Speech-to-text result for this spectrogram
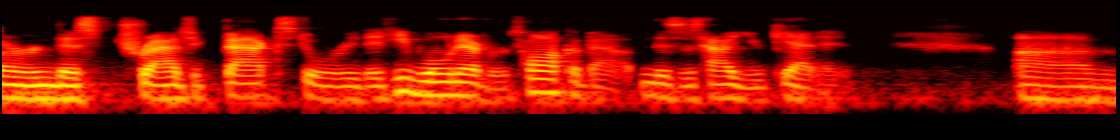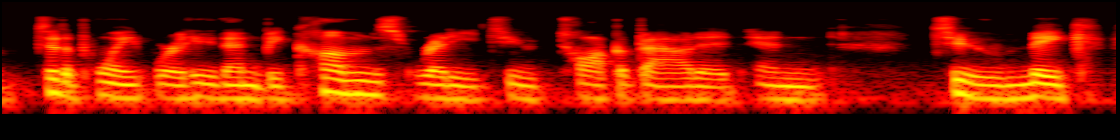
learn this tragic backstory that he won't ever talk about and this is how you get it. Um, to the point where he then becomes ready to talk about it and to make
